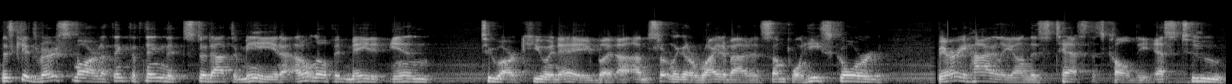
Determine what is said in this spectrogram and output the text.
this kid's very smart. I think the thing that stood out to me, and I don't know if it made it in to our Q and A, but I'm certainly going to write about it at some point. He scored very highly on this test that's called the S2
